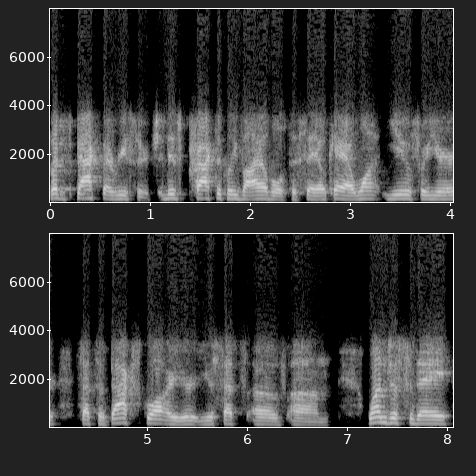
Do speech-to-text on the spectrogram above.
but it's backed by research. It is practically viable to say, okay, I want you for your sets of back squat or your, your sets of um, lunges today.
